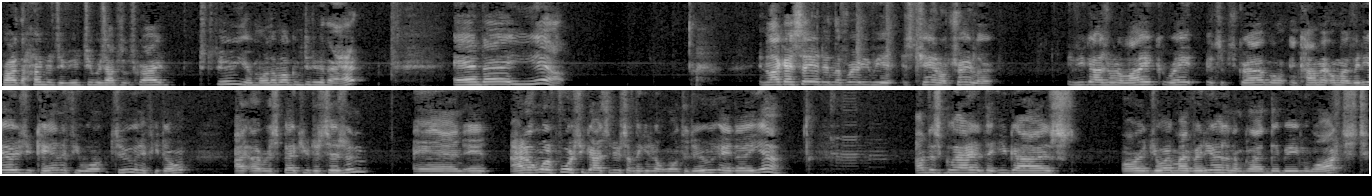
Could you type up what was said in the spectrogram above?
probably the hundreds of YouTubers I've subscribed to, you're more than welcome to do that. And, uh, yeah. And like I said in the previous channel trailer, if you guys want to like, rate, and subscribe and comment on my videos, you can if you want to. And if you don't, I, I respect your decision. And it, I don't want to force you guys to do something you don't want to do. And, uh, yeah. I'm just glad that you guys are enjoying my videos, and I'm glad they're being watched.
